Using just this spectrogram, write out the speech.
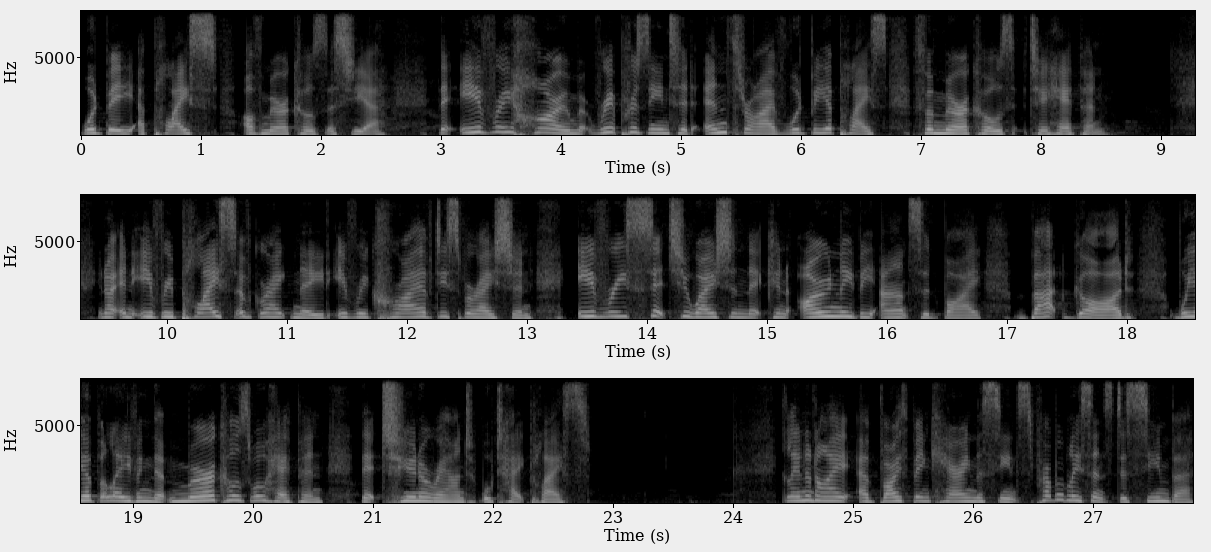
would be a place of miracles this year. That every home represented in Thrive would be a place for miracles to happen. You know, in every place of great need, every cry of desperation, every situation that can only be answered by but God, we are believing that miracles will happen, that turnaround will take place. Glenn and I have both been carrying the sense, probably since December,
